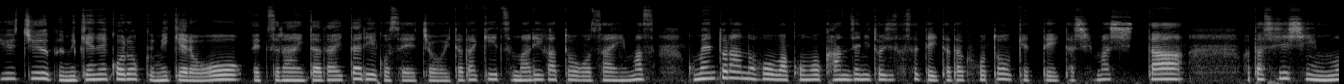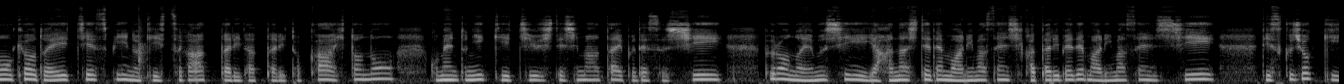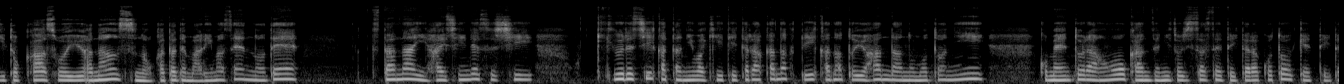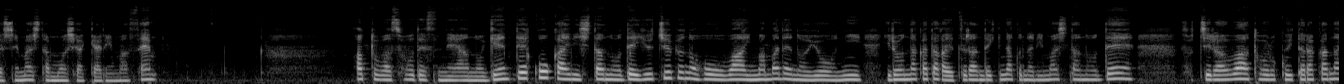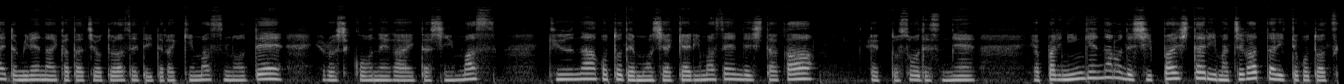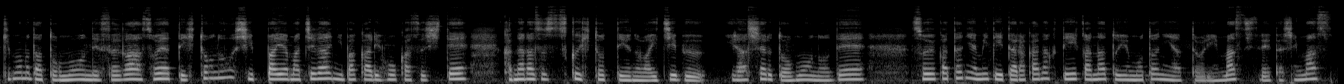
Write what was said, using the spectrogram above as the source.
YouTube ミケネコロックミケロを閲覧いただいたりご清聴いただきいつもありがとうございます。コメント欄の方は今後完全に閉じさせていただくことを決定いたしました。私自身も強度 HSP の気質があったりだったりとか人のコメントに一喜一憂してしまうタイプですしプロの MC や話し手でもありませんし語り部でもありませんしディスクジョッキーとかそういうアナウンスの方でもありませんので拙い配信ですし聞き苦しい方には聞いていただかなくていいかなという判断のもとにコメント欄を完全に閉じさせていただくことを決定いたしました。申し訳ありません。あとはそうですね、あの、限定公開にしたので、YouTube の方は今までのようにいろんな方が閲覧できなくなりましたので、そちらは登録いただかないと見れない形を取らせていただきますので、よろしくお願いいたします。急なことで申し訳ありませんでしたが、えっと、そうですね。やっぱり人間なので失敗したり間違ったりってことはつきものだと思うんですがそうやって人の失敗や間違いにばかりフォーカスして必ずつく人っていうのは一部いらっしゃると思うのでそういう方には見ていただかなくていいかなというもとにやっております。失礼いたします。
